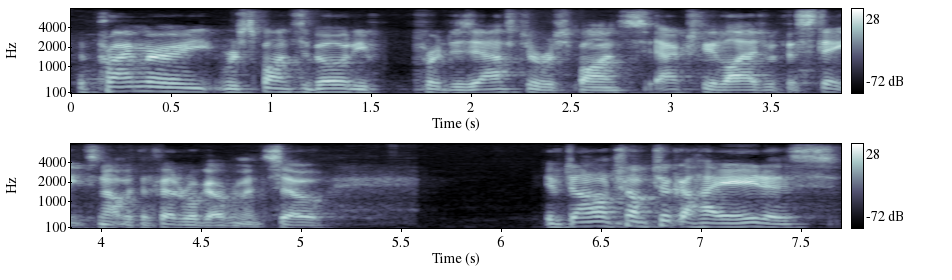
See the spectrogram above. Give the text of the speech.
the primary responsibility for disaster response actually lies with the states, not with the federal government. So if Donald Trump took a hiatus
